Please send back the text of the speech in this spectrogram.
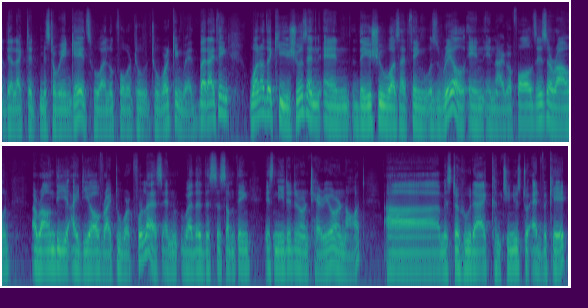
they elected Mr. Wayne Gates, who I look forward to, to working with. But I think one of the key issues, and, and the issue was I think was real in, in Niagara Falls, is around around the idea of right to work for less and whether this is something is needed in Ontario or not. Mr. Hudak continues to advocate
